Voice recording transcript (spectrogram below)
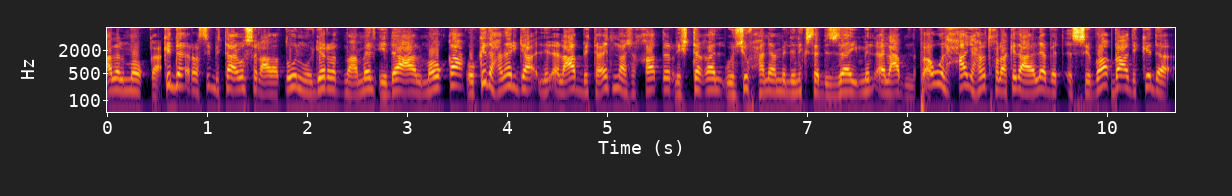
على الموقع. كده الرصيد بتاعي وصل على طول مجرد ما عملت إيداع على الموقع وكده هنرجع للألعاب بتاعتنا عشان خاطر نشتغل ونشوف هنعمل نكسب إزاي من ألعابنا. فأول حاجة هندخل كده على لعبة السباق. بعد كده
